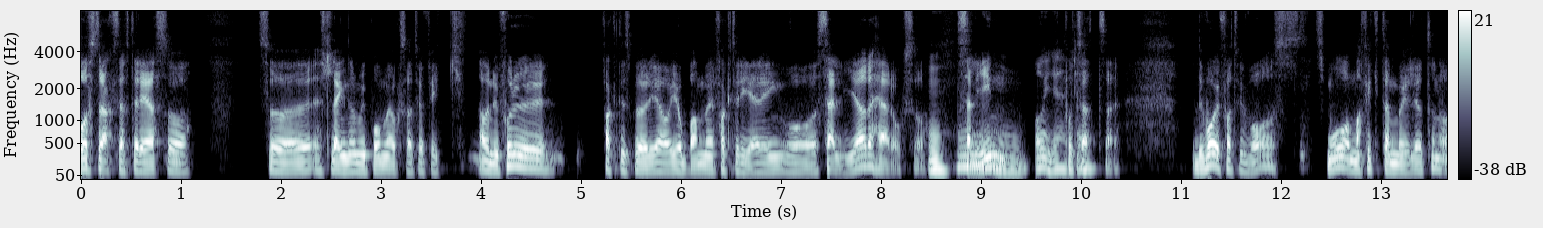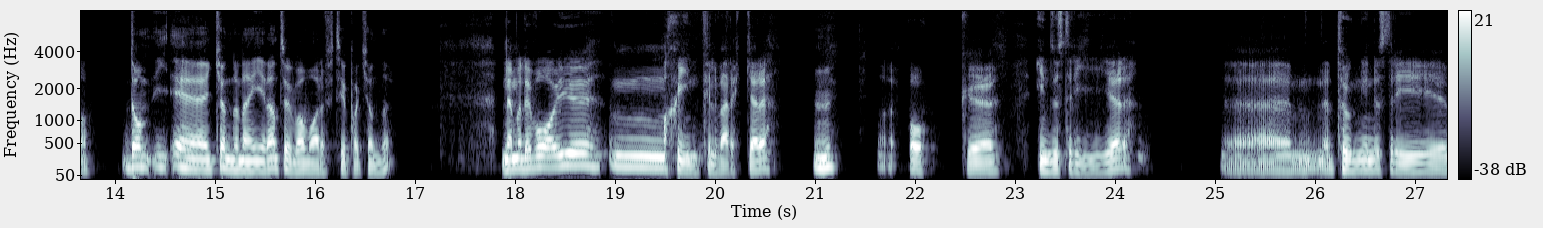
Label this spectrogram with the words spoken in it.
Och strax efter det så, så slängde de på mig också att jag fick, ja nu får du faktiskt börja och jobba med fakturering och sälja det här också. Sälja in Mm. Oj, på ett sätt. Så här. Det var ju för att vi var små och man fick den möjligheten. Då. De eh, kunderna i er tur, vad var det för typ av kunder? Nej, men det var ju mm, maskintillverkare Mm. och eh, industrier. Eh, tung industri,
